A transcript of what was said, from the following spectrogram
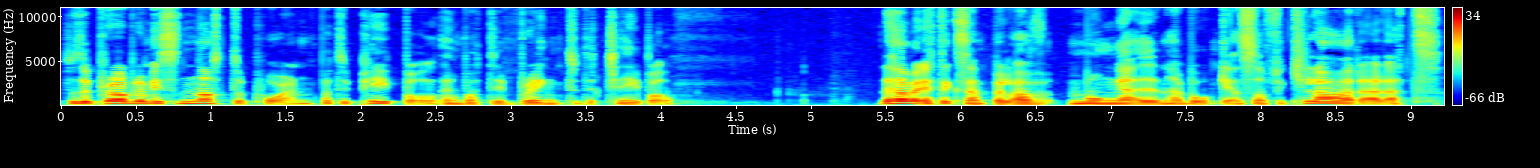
So the problem is not the porn, but the people and what they bring to the table. Det här var ett exempel av många i den här boken som förklarar att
